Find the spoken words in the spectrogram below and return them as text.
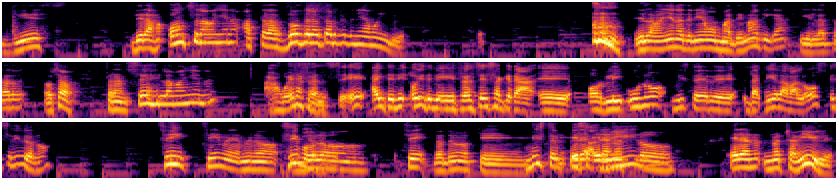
10, de las 11 de la mañana hasta las 2 de la tarde teníamos inglés. Y en la mañana teníamos matemática y en la tarde, o sea, francés en la mañana. Ah, bueno, francés. Ahí tenía, oye, tenía francesa que era eh, Orly 1, Mr. Eh, Daniel Avalos, ese libro, ¿no? Sí, sí, me, lo. Sí, pues. lo, sí, lo tenemos que. Mr. Era, era, nuestro, era nuestra Biblia.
